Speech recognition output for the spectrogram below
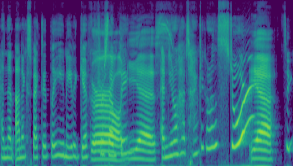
and then unexpectedly you need a gift for something, yes. and you don't have time to go to the store. yeah. So you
